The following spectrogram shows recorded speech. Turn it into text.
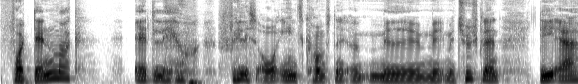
For Danmark at lave fælles overenskomster øh, med, øh, med, med Tyskland, det er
